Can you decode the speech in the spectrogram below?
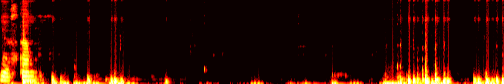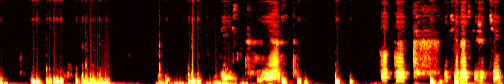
Jestem. Pist. Jest. Spotek. Niech się respi szybciej.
